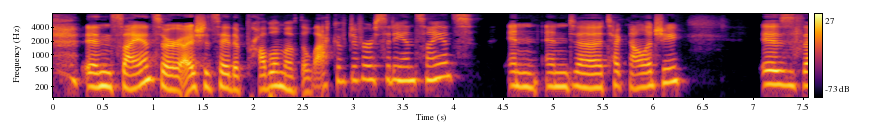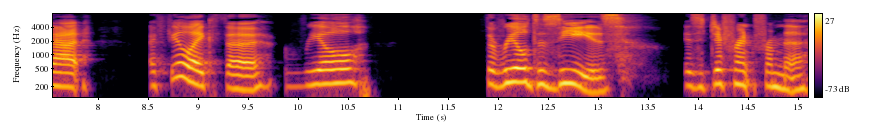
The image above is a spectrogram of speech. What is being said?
in science, or I should say, the problem of the lack of diversity in science and, and uh, technology, is that I feel like the real the real disease is different from the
